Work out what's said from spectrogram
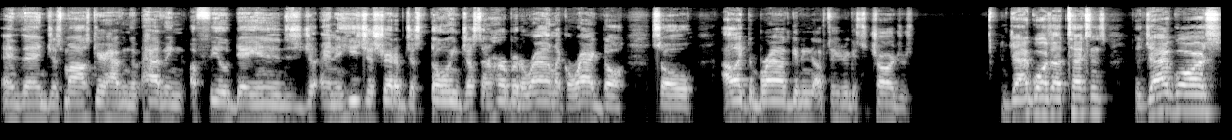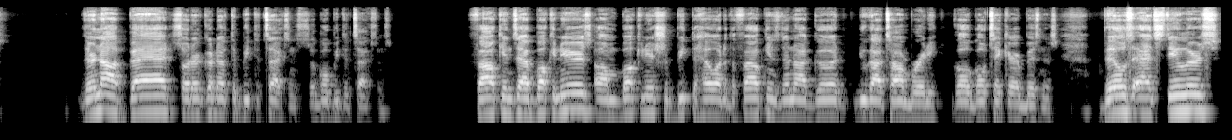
and then just Myles Garrett having a, having a field day, and and he's just straight up just throwing Justin Herbert around like a rag doll. So I like the Browns getting up to here against the Chargers. Jaguars are Texans. The Jaguars, they're not bad, so they're good enough to beat the Texans. So go beat the Texans. Falcons at Buccaneers. Um, Buccaneers should beat the hell out of the Falcons. They're not good. You got Tom Brady. Go, go take care of business. Bills at Steelers.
